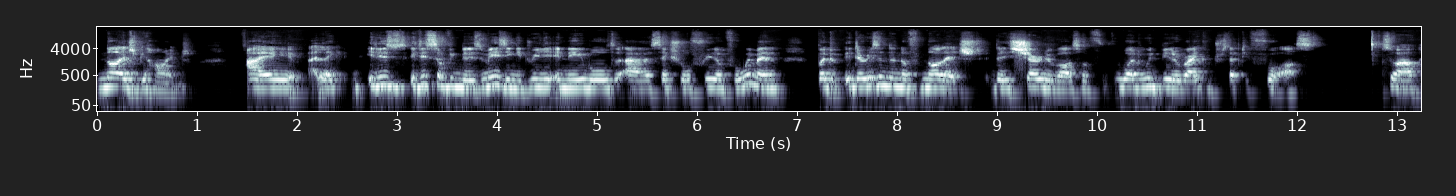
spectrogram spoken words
knowledge behind. I like it is it is something that is amazing. It really enabled uh, sexual freedom for women, but there isn't enough knowledge that is shared with us of what would be the right contraceptive for us. So, uh,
